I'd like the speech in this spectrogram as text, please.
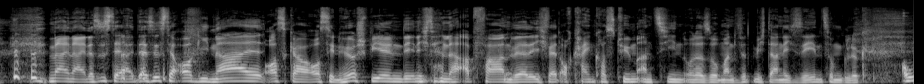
nein, nein, das ist der, das ist der Original Oscar aus den Hörspielen, den ich dann da abfahren werde. Ich werde auch kein Kostüm anziehen oder so. Man wird mich da nicht sehen, zum Glück. Oh,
